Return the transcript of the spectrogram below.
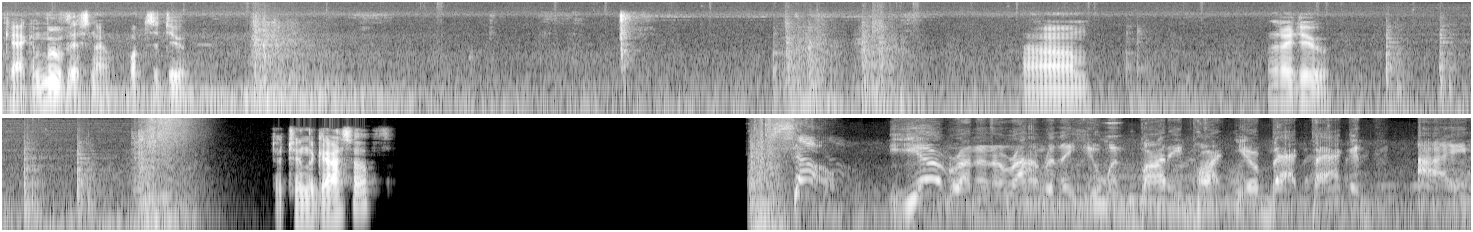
Okay, I can move this now. What's it do? Um, I do? Did I turn the gas off? So, you're running around with a human body part in your backpack and I'm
